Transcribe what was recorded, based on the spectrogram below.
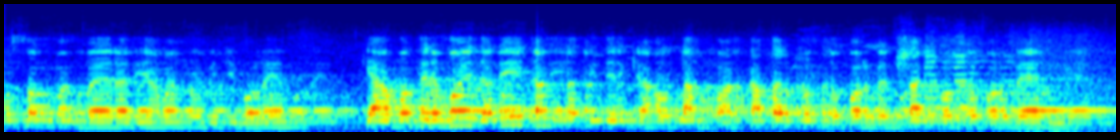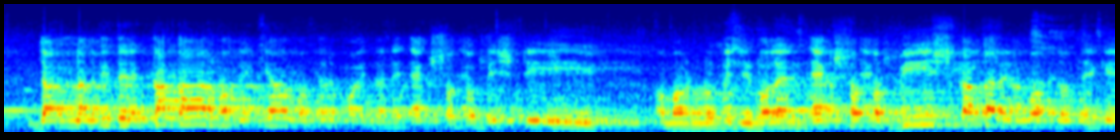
মুসলমান ভাইয়েরারি আমার নবীজি বলেন, কিয়ামতের ময়দানে জান্নাতীদেরকে আল্লাহ পাক কাতারবদ্ধ করবেন, সারিবদ্ধ করবেন। জান্নাতীদের কাতার হবে কিয়ামতের ময়দানে একশত বিশটি। আমার নবীজি বলেন, একশত বিশ কাতারের মধ্য থেকে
